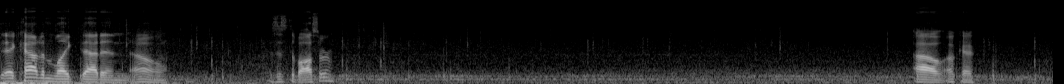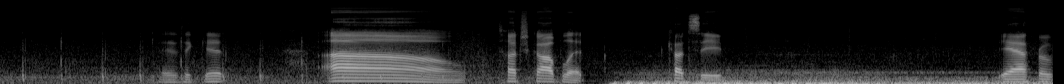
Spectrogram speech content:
I caught him like that in. Oh. Is this the boss room? Oh, okay. Does it get Oh, touch goblet, cutscene. Yeah, for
